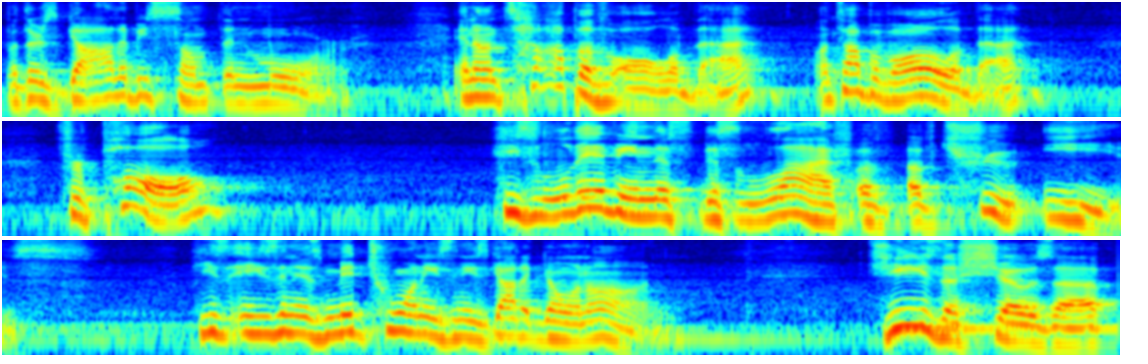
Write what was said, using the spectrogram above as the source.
but there's got to be something more. And on top of all of that, on top of all of that, for Paul, he's living this, this life of, of true ease. He's, he's in his mid 20s and he's got it going on. Jesus shows up,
